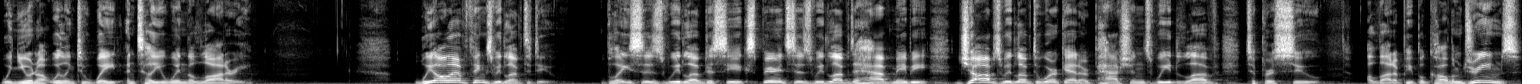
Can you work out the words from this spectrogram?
When You're Not Willing to Wait Until You Win the Lottery. We all have things we'd love to do, places we'd love to see, experiences we'd love to have, maybe jobs we'd love to work at, or passions we'd love to pursue. A lot of people call them dreams.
